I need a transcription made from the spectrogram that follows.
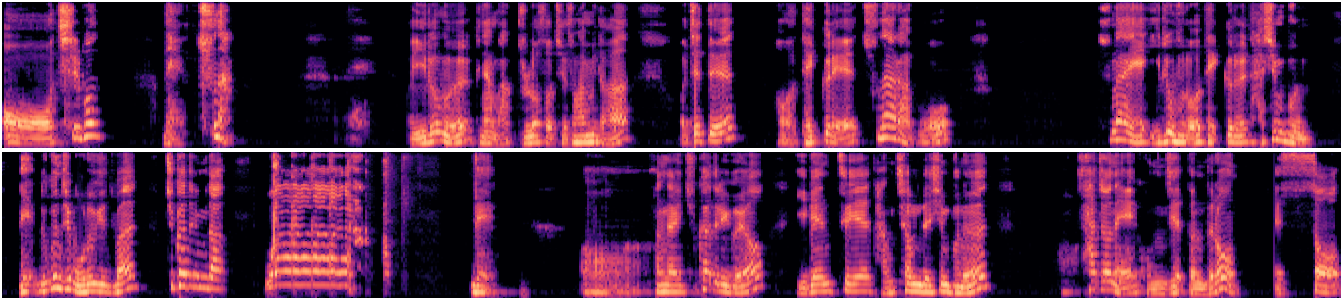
어, 7번? 네, 추나. 네, 이름을 그냥 막 불러서 죄송합니다. 어쨌든, 어, 댓글에 추나라고, 추나의 이름으로 댓글을 다신 분, 네, 누군지 모르겠지만 축하드립니다. 와! 네, 어, 상당히 축하드리고요. 이벤트에 당첨되신 분은 어, 사전에 공지했던 대로 애써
